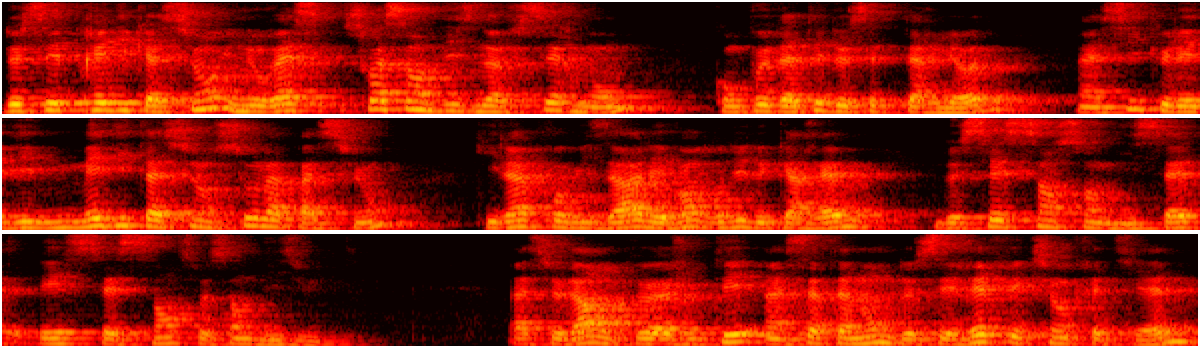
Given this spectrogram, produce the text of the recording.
De ses prédications, il nous reste 79 sermons qu'on peut dater de cette période, ainsi que les méditations sur la Passion qu'il improvisa les vendredis de carême de 1677 et 1678. À cela, on peut ajouter un certain nombre de ses réflexions chrétiennes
